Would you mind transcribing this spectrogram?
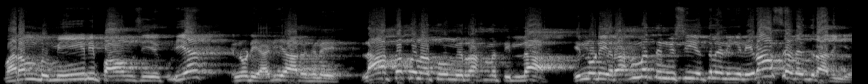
வரம்பு மீறி பாவம் செய்யக்கூடிய என்னுடைய அடியார்களே. லா தக்னது மிர் ரஹ்மத்தில்லா. என்னுடைய ரஹ்மத்தின் விஷயத்துல நீங்க நிராசை அடைந்துடாதீங்க.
